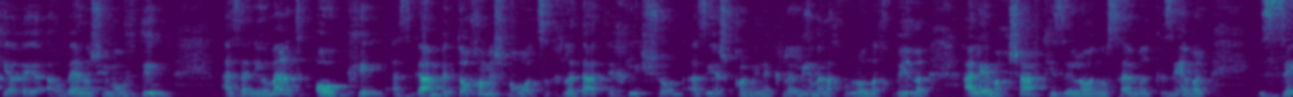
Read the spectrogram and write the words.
כי הרי הרבה אנשים עובדים. אז אני אומרת, אוקיי, אז גם בתוך המשמרות צריך לדעת איך לישון. אז יש כל מיני כללים, אנחנו לא נכביר עליהם עכשיו, כי זה לא הנושא המרכזי, אבל זה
